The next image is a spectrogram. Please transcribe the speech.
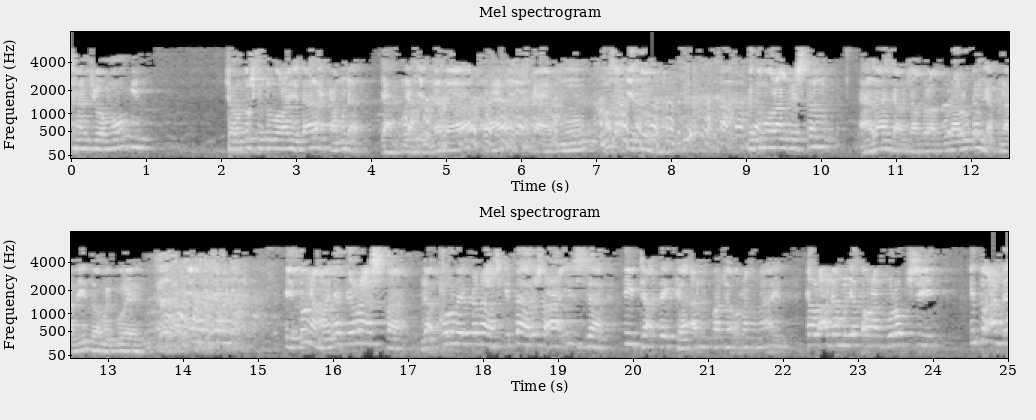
jangan diomongin. Jangan terus ketemu orang yang lah kamu dah ya ya ya dah kamu masa gitu ketemu orang Kristen Alah jangan usah pura-pura lu kan nggak pernah itu sama gue. Itu namanya keras pak. Nggak boleh keras. Kita harus aizah, tidak tegaan pada orang lain. Kalau anda melihat orang korupsi, itu anda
